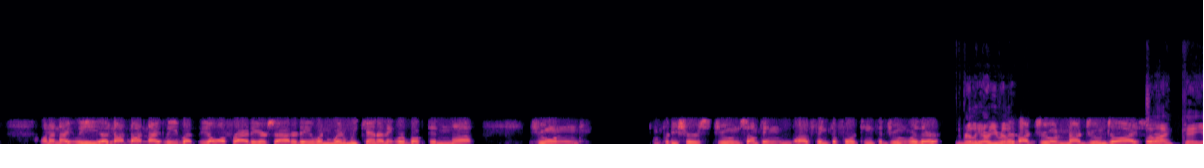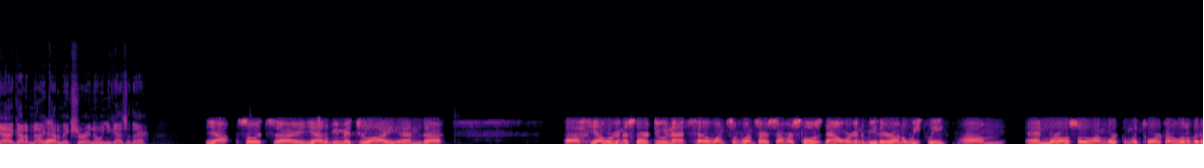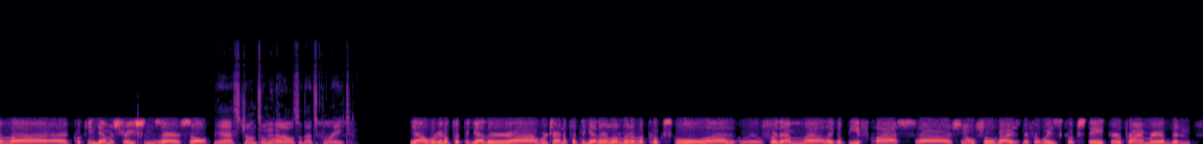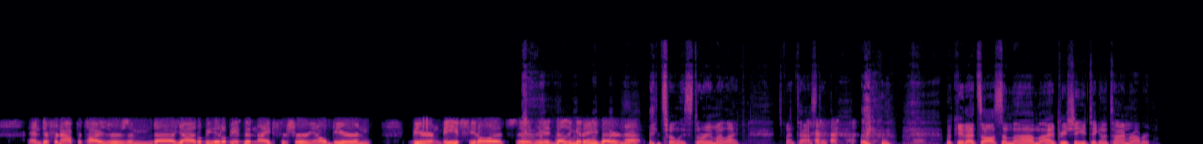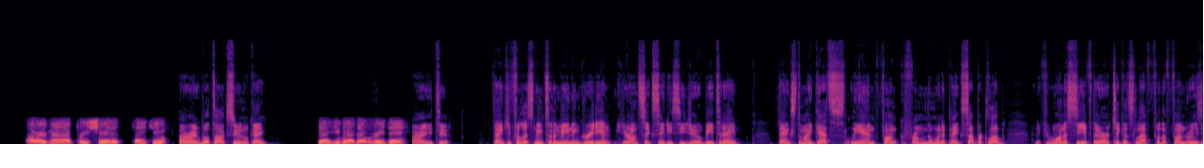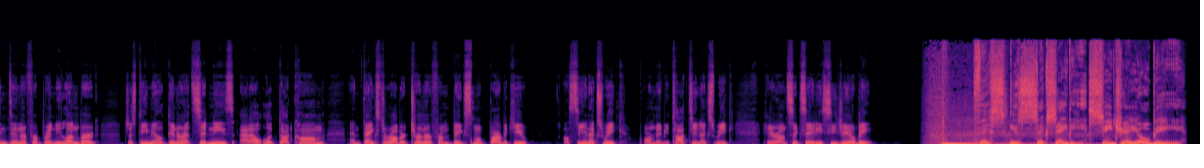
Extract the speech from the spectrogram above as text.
on a nightly uh, not not nightly, but you know a Friday or Saturday when when we can. I think we're booked in uh, June. I'm pretty sure it's June something. I think the 14th of June we're there. Really? Are you really? Or not June, not June, July. Sorry. July? Okay, yeah, I got to I yeah. got to make sure I know when you guys are there. Yeah, so it's uh yeah, it'll be mid-July and uh uh, yeah, we're going to start doing that uh, once once our summer slows down. We're going to be there on a weekly, um, and we're also I'm working with Torque on a little bit of uh, cooking demonstrations there. So yes, John told me um, that also. That's great. Yeah, we're going to put together. Uh, we're trying to put together a little bit of a cook school uh, for them, uh, like a beef class. Uh, you know, show guys different ways to cook steak or prime rib and and different appetizers. And uh, yeah, it'll be it'll be a good night for sure. You know, beer and beer and beef. You know, it's it, it doesn't get any better than that. it's the only story of my life. It's fantastic. okay, that's awesome. Um, I appreciate you taking the time, Robert. All right, man. I appreciate it. Thank you. All right, we'll talk soon. Okay. Yeah, you bet. Have a great day. All right, you too. Thank you for listening to the main ingredient here on 680 CJOB today. Thanks to my guests, Leane Funk from the Winnipeg Supper Club. And if you want to see if there are tickets left for the fundraising dinner for Brittany Ljundberg, just email dinner at Sydney's at outlook.com. And thanks to Robert Turner from Big Smoak Barbecue. I'll see you next week, or maybe talk to you next week, here on 680 CJOB. This is 680 CJOB.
